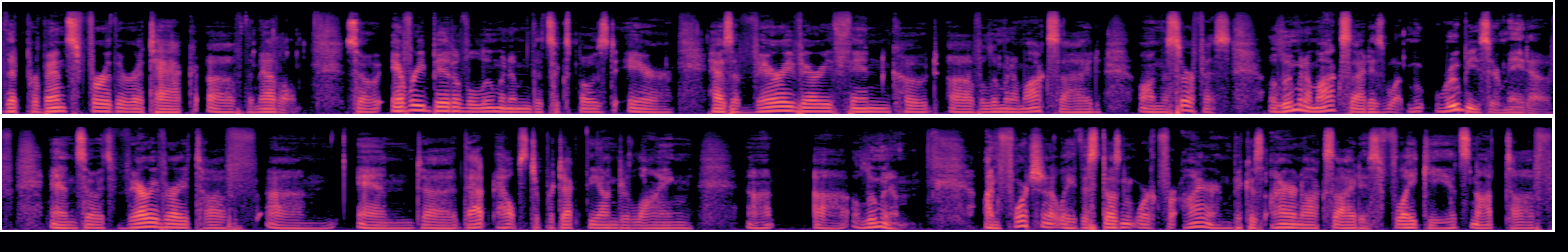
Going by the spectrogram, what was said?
that prevents further attack of the metal. So every bit of aluminum that's exposed to air has a very, very thin coat of aluminum oxide on the surface. Aluminum oxide is what rubies are made of, and so it's very, very tough, um, and uh, that helps to protect the underlying uh, uh, aluminum. Unfortunately, this doesn't work for iron because iron oxide is flaky, it's not tough,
